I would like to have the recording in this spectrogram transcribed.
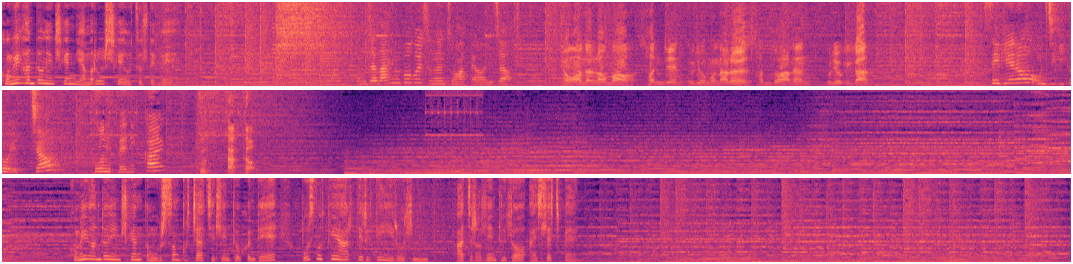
Комиг хандан эмнэлэг нь ямар үйлчлэгээ үзүүлдэг вэ? 언제나 행복을 주는 종합병원이죠. 병원을 넘어 선진 의료 문화를 선도하는 의료기관 세계로 움직이고 있죠. 군 메디칼 굿 닥터 Комиг хандан эмнэлэг нь өнгөрсөн 30-аад жилийн түүхэндээ бүс нутгийн ард иргэдийн эрүүл мэнд аж аргалын төлөө ажиллаж байна.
